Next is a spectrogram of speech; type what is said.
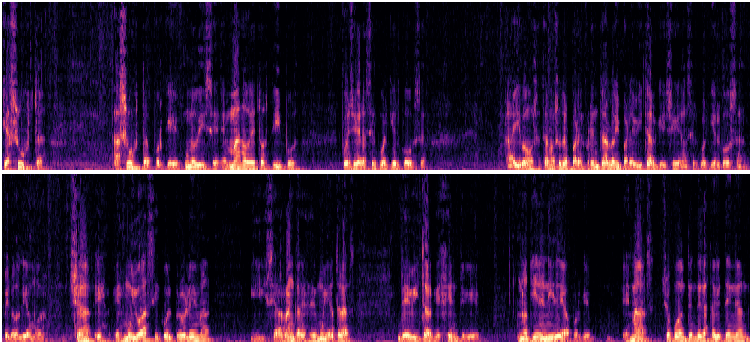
que asusta, asusta porque uno dice, en manos de estos tipos pueden llegar a hacer cualquier cosa. Ahí vamos a estar nosotros para enfrentarlo y para evitar que lleguen a hacer cualquier cosa, pero digamos, ya es, es muy básico el problema y se arranca desde muy atrás de evitar que gente que no tiene ni idea, porque es más, yo puedo entender hasta que tengan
